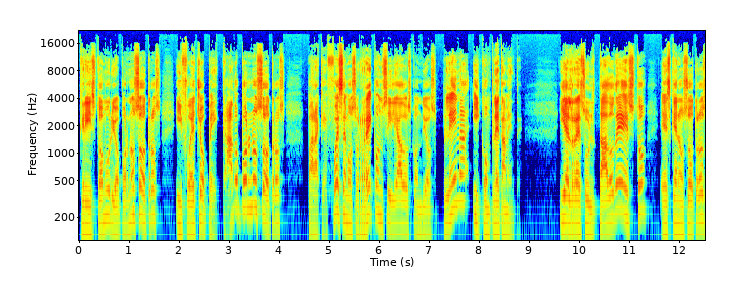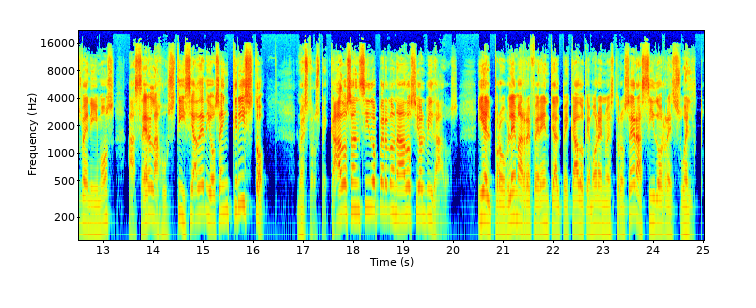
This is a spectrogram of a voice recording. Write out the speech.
Cristo murió por nosotros y fue hecho pecado por nosotros para que fuésemos reconciliados con Dios plena y completamente. Y el resultado de esto es que nosotros venimos a hacer la justicia de Dios en Cristo. Nuestros pecados han sido perdonados y olvidados, y el problema referente al pecado que mora en nuestro ser ha sido resuelto.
